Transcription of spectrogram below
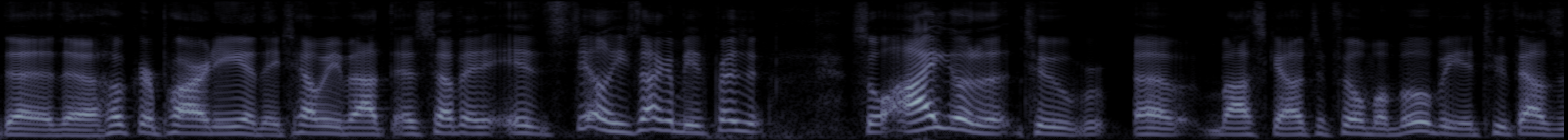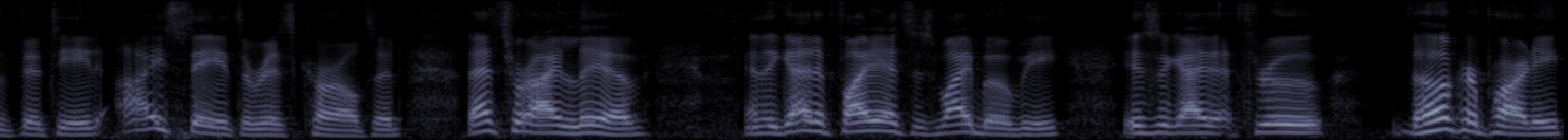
the, the hooker party, and they tell me about that stuff. And, and still, he's not going to be the president. So I go to, to uh, Moscow to film a movie in 2015. I stay at the Ritz Carlton. That's where I live. And the guy that finances my movie is the guy that threw the hooker party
